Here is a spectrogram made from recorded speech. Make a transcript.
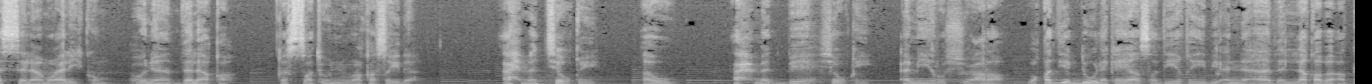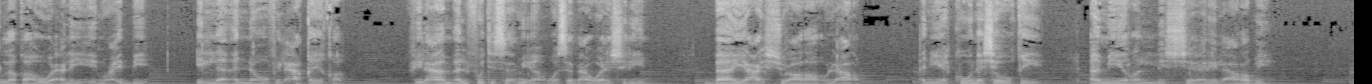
السلام عليكم. هنا ذلاقة قصة وقصيدة. أحمد شوقي أو أحمد بيه شوقي أمير الشعراء. وقد يبدو لك يا صديقي بأن هذا اللقب أطلقه عليه محبيه إلا أنه في الحقيقة في العام 1927 بايع الشعراء العرب أن يكون شوقي أميرا للشعر العربي.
